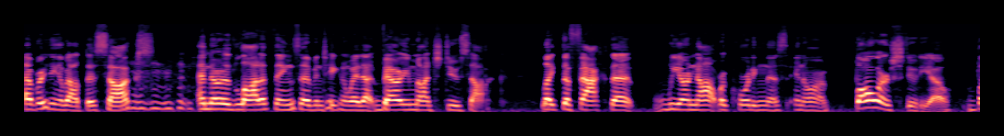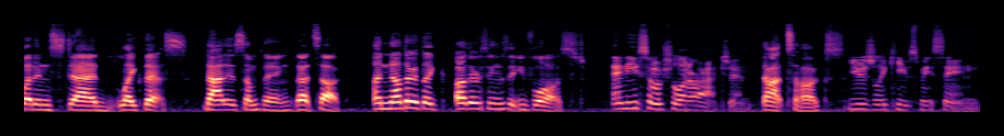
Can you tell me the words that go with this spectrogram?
everything about this sucks. and there are a lot of things that have been taken away that very much do suck. Like the fact that we are not recording this in our baller studio, but instead like this. That is something that sucks. Another like other things that you've lost. any social interaction That sucks. usually keeps me sane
